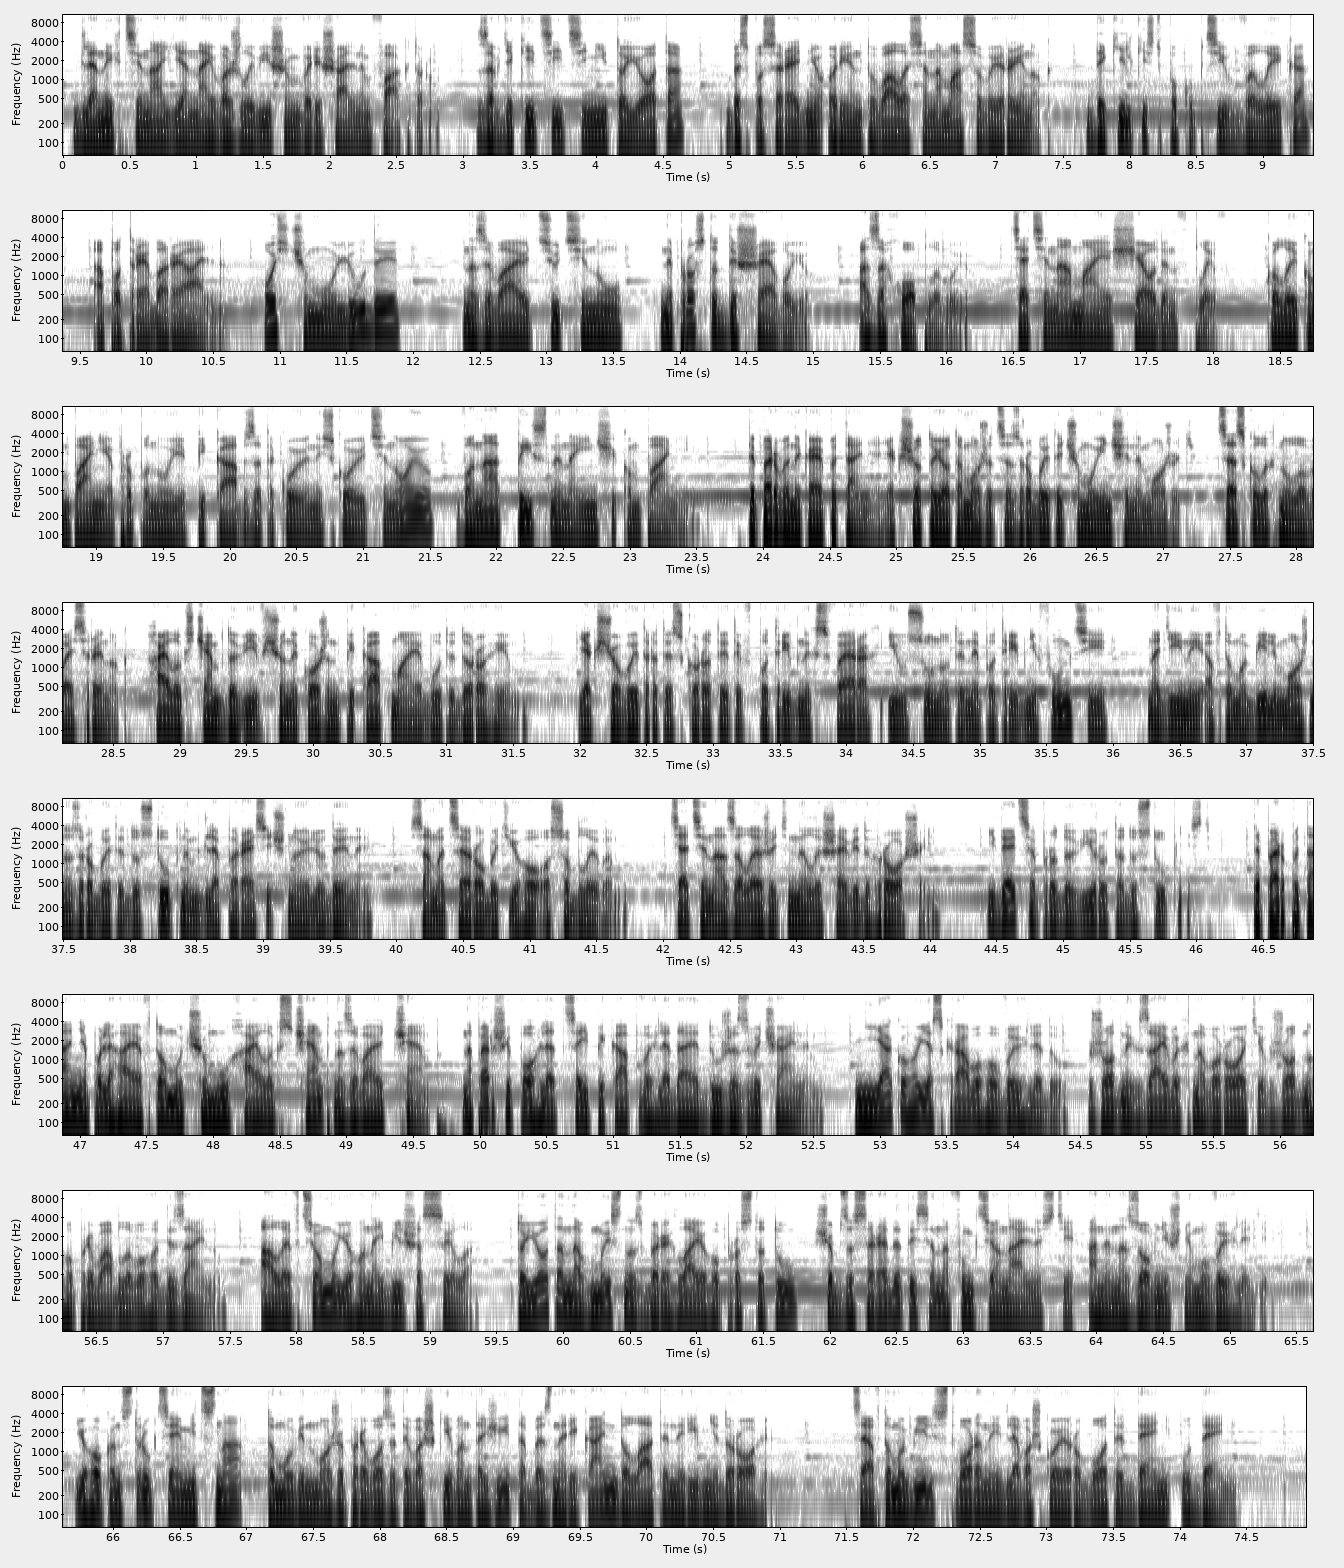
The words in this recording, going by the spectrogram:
Для них ціна є найважливішим вирішальним фактором. Завдяки цій ціні Toyota безпосередньо орієнтувалася на масовий ринок, де кількість покупців велика, а потреба реальна. Ось чому люди називають цю ціну не просто дешевою, а захопливою. Ця ціна має ще один вплив. Коли компанія пропонує пікап за такою низькою ціною, вона тисне на інші компанії. Тепер виникає питання: якщо Toyota може це зробити, чому інші не можуть? Це сколихнуло весь ринок. Hilux Champ довів, що не кожен пікап має бути дорогим. Якщо витрати скоротити в потрібних сферах і усунути непотрібні функції, надійний автомобіль можна зробити доступним для пересічної людини. Саме це робить його особливим. Ця ціна залежить не лише від грошей, йдеться про довіру та доступність. Тепер питання полягає в тому, чому Hilux Champ називають Champ. На перший погляд, цей пікап виглядає дуже звичайним. Ніякого яскравого вигляду, жодних зайвих наворотів, жодного привабливого дизайну. Але в цьому його найбільша сила. Toyota навмисно зберегла його простоту, щоб зосередитися на функціональності, а не на зовнішньому вигляді. Його конструкція міцна, тому він може перевозити важкі вантажі та без нарікань долати нерівні дороги. Це автомобіль, створений для важкої роботи день у день.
